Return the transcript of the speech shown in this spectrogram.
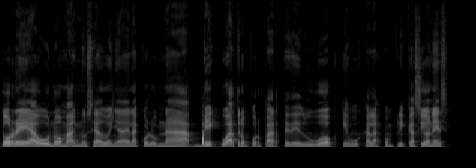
Torre A1, Magnus se adueña de la columna A, B4 por parte de Dubop, que busca las complicaciones.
